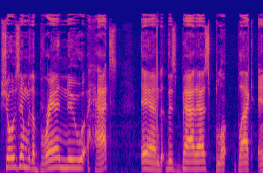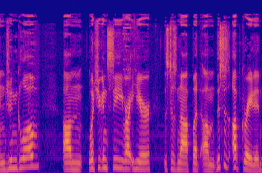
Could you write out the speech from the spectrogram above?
shows him with a brand new hat and this badass bl black engine glove, um, which you can see right here. This does not, but um, this is upgraded.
